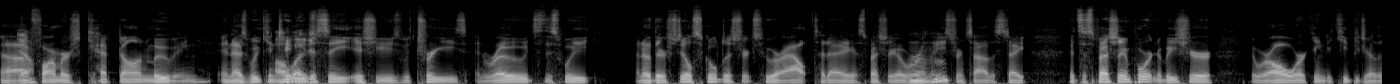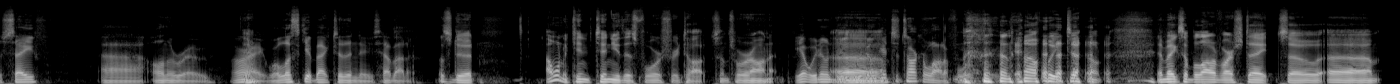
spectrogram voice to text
uh, Yeah. farmers kept on moving. And as we continue Always. to see issues with trees and roads this week, I know there's still school districts who are out today, especially over on the Mhm. eastern side of the state. It's especially important to be sure that we're all working to keep each other safe uh, on the road. All Yeah. right. Well, let's get back to the news. How about it? Let's do it. I want to continue this forestry talk since we're on it. Yeah, we don't do, we Uh, don't get to talk a lot of forestry. no, we don't. It makes up a lot of our state. So um,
